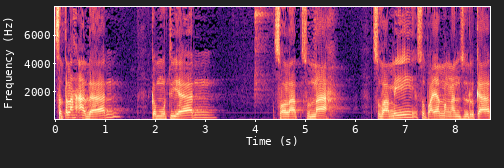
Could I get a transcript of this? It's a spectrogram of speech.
Setelah azan kemudian sholat sunnah. Suami supaya menganjurkan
